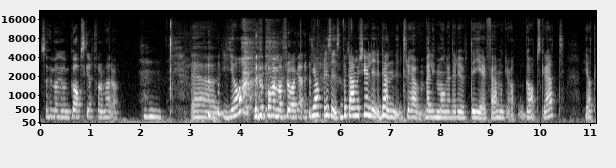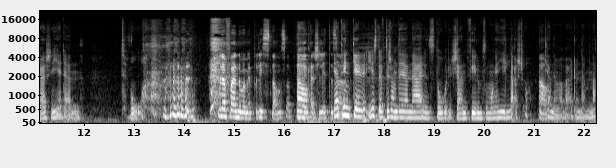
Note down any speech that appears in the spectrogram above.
Så hur många gapskratt får de här då? Eh, ja. Det beror på vem man frågar. ja, precis. But I'm a cheerleader, den tror jag väldigt många där ute ger fem gapskratt. Jag kanske ger den två. Men den får ändå vara med på listan så det Ja. är kanske lite så Jag tänker, just eftersom den är en stor känd film som många gillar så Ja. kan den vara värd att nämna.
